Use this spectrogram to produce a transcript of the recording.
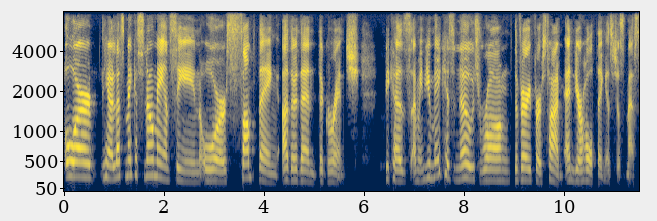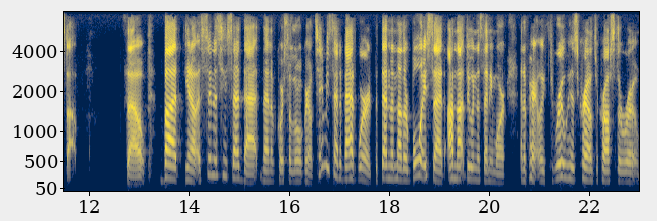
Or, you know, let's make a snowman scene or something other than the Grinch. Because, I mean, you make his nose wrong the very first time and your whole thing is just messed up. So, but, you know, as soon as he said that, then of course the little girl, Timmy said a bad word, but then another boy said, I'm not doing this anymore, and apparently threw his crayons across the room.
